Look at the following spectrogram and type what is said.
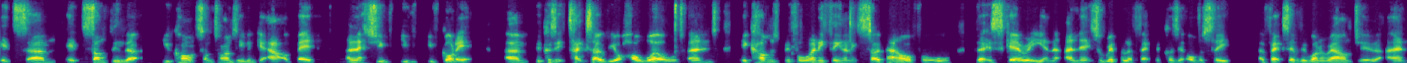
it's um, it's something that you can't sometimes even get out of bed unless you've you've you've got it. Um, because it takes over your whole world and it comes before anything and it's so powerful that it's scary and, and it's a ripple effect because it obviously affects everyone around you and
